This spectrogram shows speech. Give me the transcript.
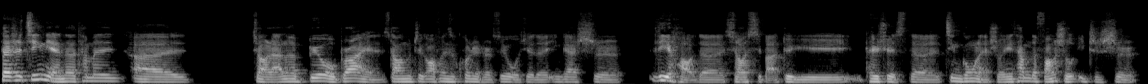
但是今年呢，他们呃找来了 Bill O'Brien 当这个 offensive coordinator，所以我觉得应该是利好的消息吧，对于 Patriots 的进攻来说，因为他们的防守一直是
